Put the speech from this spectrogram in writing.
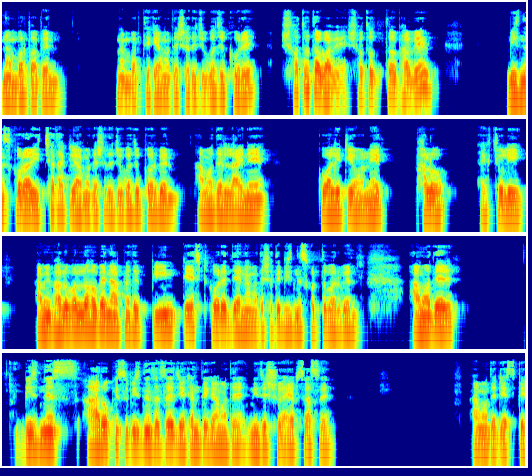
নাম্বার পাবেন। নাম্বার থেকে আমাদের সাথে যোগাযোগ করে সততাভাবে সততাভাবে বিজনেস করার ইচ্ছা থাকলে আমাদের সাথে যোগাযোগ করবেন। আমাদের লাইনে কোয়ালিটি অনেক ভালো। অ্যাকচুয়ালি আমি ভালো ভালো হবে না, আপনাদের পিন টেস্ট করে দেন, আমাদের সাথে বিজনেস করতে পারবেন। আমাদের বিজনেস আরও কিছু বিজনেস আছে যেখান থেকে আমাদের নিজস্ব অ্যাপস আছে। আমাদের ডেসপে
